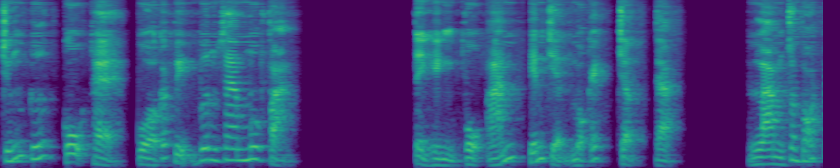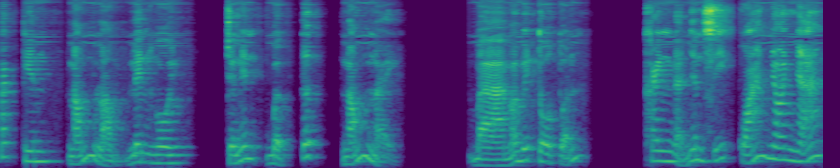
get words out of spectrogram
chứng cứ cụ thể của các vị vương gia mưu phản. Tình hình vụ án tiến triển một cách chậm chạp, làm cho Võ Tắc Thiên nóng lòng lên ngôi, trở nên bực tức, nóng nảy. Bà nói với Tô Tuấn, Khanh là nhân sĩ quá nho nhã,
